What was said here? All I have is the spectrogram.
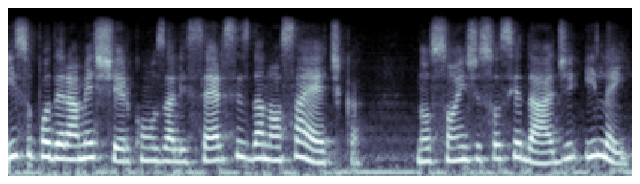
Isso poderá mexer com os alicerces da nossa ética, noções de sociedade e lei.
